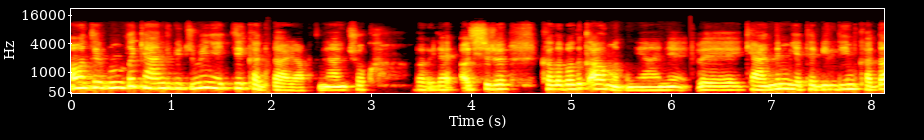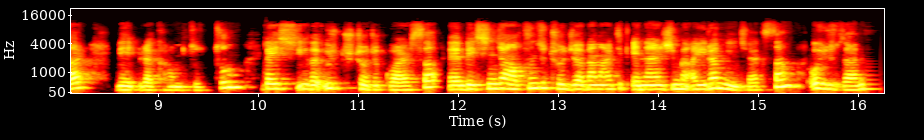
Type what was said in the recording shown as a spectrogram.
Ama tabii bunu da kendi gücümün yettiği kadar yaptım. Yani çok böyle aşırı kalabalık almadım yani e, kendim yetebildiğim kadar bir rakam tuttum. 5 ya da 3 çocuk varsa 5. E, 6. çocuğa ben artık enerjimi ayıramayacaksam o yüzden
